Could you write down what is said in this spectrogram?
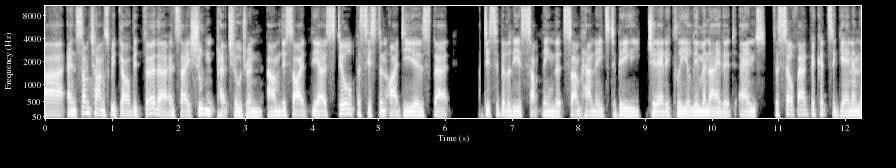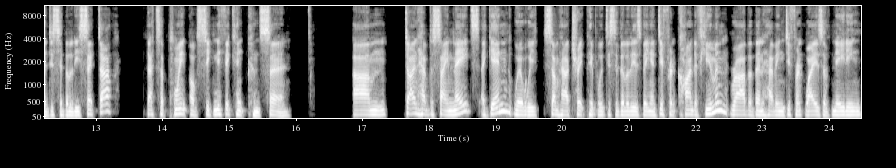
Uh, and sometimes we'd go a bit further and say shouldn't have children. Um, this idea, still persistent ideas that disability is something that somehow needs to be genetically eliminated. And for self advocates, again, in the disability sector, that's a point of significant concern. Um, don't have the same needs, again, where we somehow treat people with disability as being a different kind of human rather than having different ways of needing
